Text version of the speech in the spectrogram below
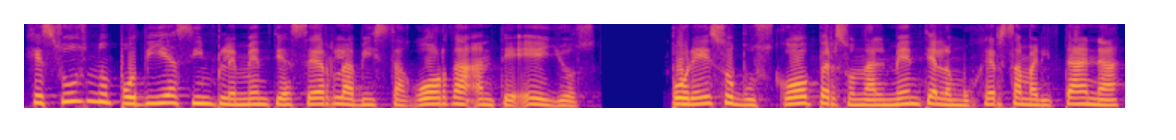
Jesús no podía simplemente hacer la vista gorda ante ellos, por eso buscó personalmente a la mujer samaritana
